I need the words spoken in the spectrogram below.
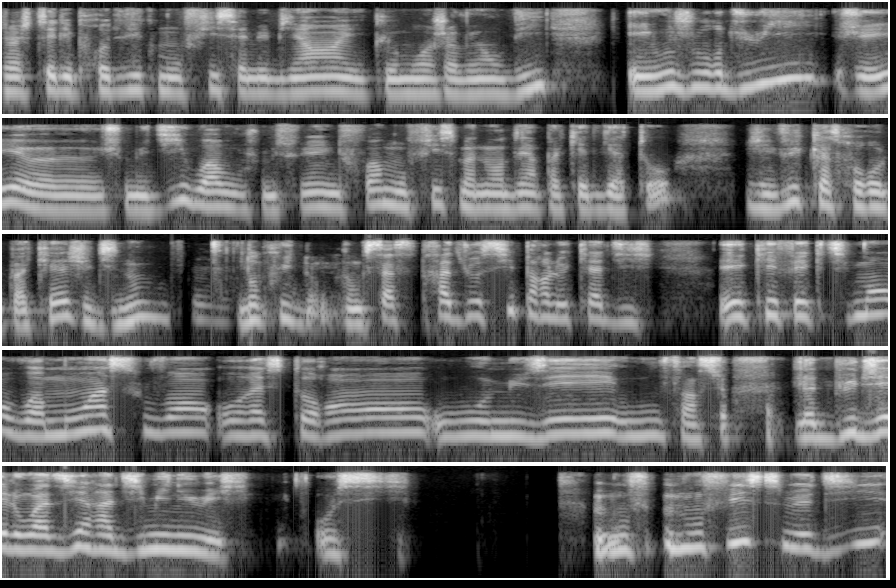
j'achetais les produits que mon fils aimait bien et que moi j'avais envie. Et aujourd'hui, j'ai, euh, je me dis, waouh, je me souviens une fois, mon fils m'a demandé un paquet de gâteaux. J'ai vu 4 euros le paquet, j'ai dit non. Mmh. Donc oui, donc, donc ça se traduit aussi par le caddie. Et qu'effectivement, on voit moins souvent au restaurant ou au musée, ou enfin, notre budget loisir a diminué aussi. Mon, fils me dit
